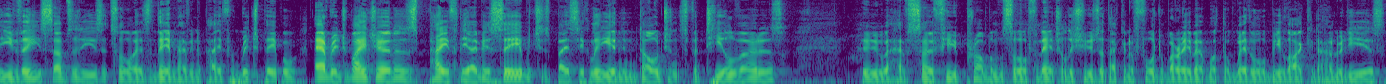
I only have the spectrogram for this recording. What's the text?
EV subsidies. It's always them having to pay for rich people. Average wage earners pay for the ABC, which is basically an indulgence for teal voters who have so few problems or financial issues that they can afford to worry about what the weather will be like in 100 years.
